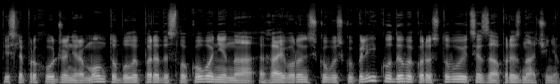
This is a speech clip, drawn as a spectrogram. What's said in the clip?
після проходження ремонту були передислоковані на Гайворонську вузькоколійку, де використовуються за призначенням.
